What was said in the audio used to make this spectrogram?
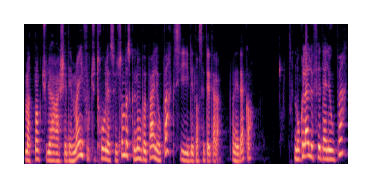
Maintenant que tu lui as arraché des mains, il faut que tu trouves la solution parce que nous, on peut pas aller au parc s'il est dans cet état-là. On est d'accord. Donc là, le fait d'aller au parc,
